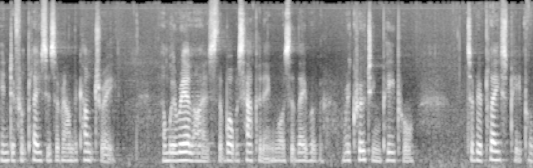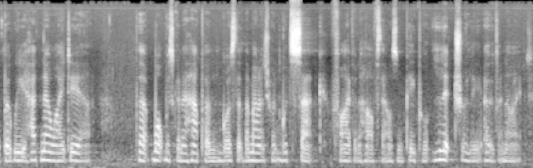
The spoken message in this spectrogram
in different places around the country. And we realized that what was happening was that they were recruiting people to replace people, but we had no idea that what was going to happen was that the management would sack five and a half thousand people literally overnight.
